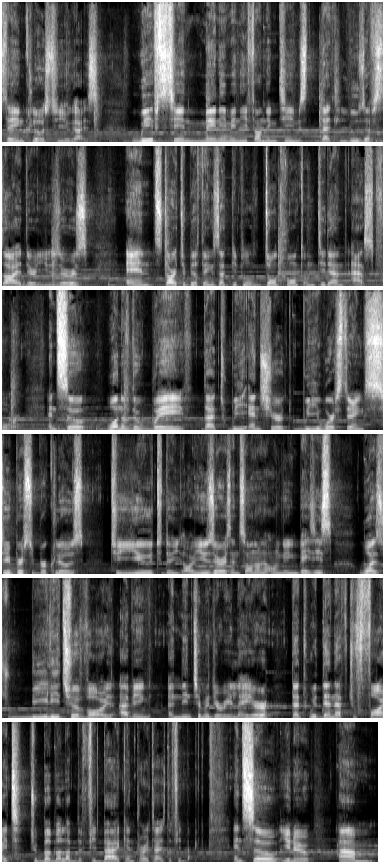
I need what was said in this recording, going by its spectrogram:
staying close to you guys. We've seen many, many founding teams that lose of sight their users and start to build things that people don't want and didn't ask for. And so one of the ways that we ensured we were staying super, super close to you, to the, our users and so on on an ongoing basis was really to avoid having an intermediary layer that would then have to fight to bubble up the feedback and prioritize the feedback. And so, you know, um,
